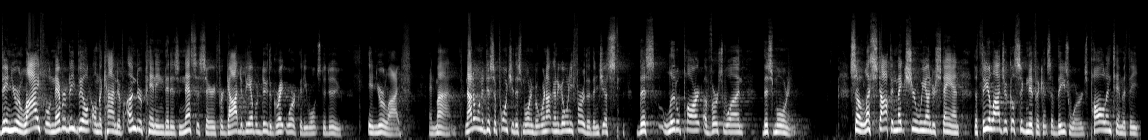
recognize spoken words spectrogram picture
then your life will never be built on the kind of underpinning that is necessary for God to be able to do the great work that He wants to do in your life and mine. Now, I don't want to disappoint you this morning, but we're not going to go any further than just this little part of verse 1 this morning. So let's stop and make sure we understand the theological significance of these words Paul and Timothy,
